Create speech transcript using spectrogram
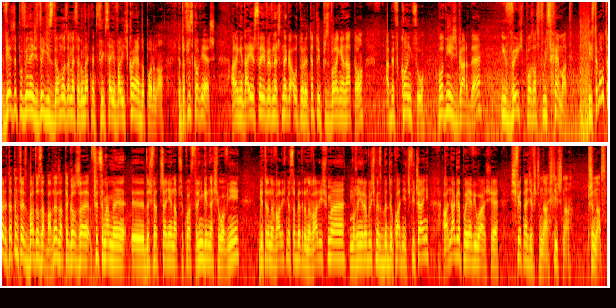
Wiesz, że powinieneś wyjść z domu zamiast oglądać Netflixa i walić konia do porno. Ty to wszystko wiesz, ale nie dajesz sobie wewnętrznego autorytetu i przyzwolenia na to, aby w końcu podnieść gardę i wyjść poza swój schemat. I z tym autorytetem to jest bardzo zabawne, dlatego że wszyscy mamy y, doświadczenie na przykład z treningiem na siłowni, gdzie trenowaliśmy sobie, trenowaliśmy, może nie robiliśmy zbyt dokładnie ćwiczeń, ale nagle pojawiła się świetna dziewczyna, śliczna, przy nas.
